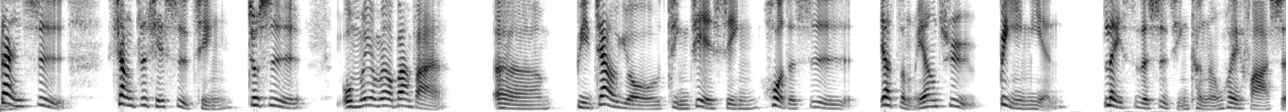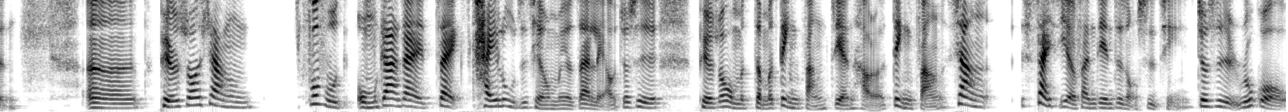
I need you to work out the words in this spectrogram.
但是像这些事情，就是我们有没有办法呃比较有警戒心，或者是要怎么样去避免类似的事情可能会发生？呃，比如说像。夫妇，我们刚才在在开录之前，我们有在聊，就是比如说我们怎么订房间好了，订房像塞西尔饭店这种事情，就是如果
